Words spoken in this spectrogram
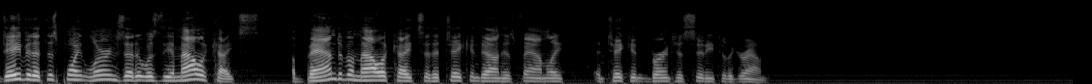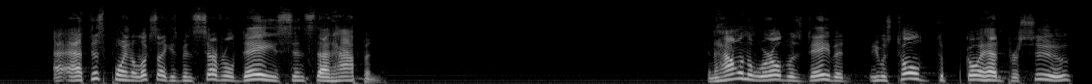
David at this point learns that it was the Amalekites, a band of Amalekites that had taken down his family and taken burned his city to the ground. at this point, it looks like it's been several days since that happened. And how in the world was David? He was told to go ahead and pursue,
